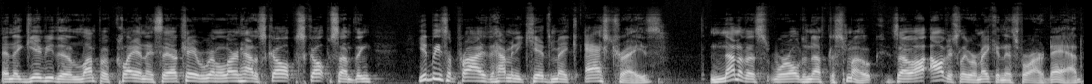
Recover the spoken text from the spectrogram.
and they give you the lump of clay and they say, "Okay, we're going to learn how to sculpt sculpt something," you'd be surprised at how many kids make ashtrays. None of us were old enough to smoke, so obviously we're making this for our dad.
